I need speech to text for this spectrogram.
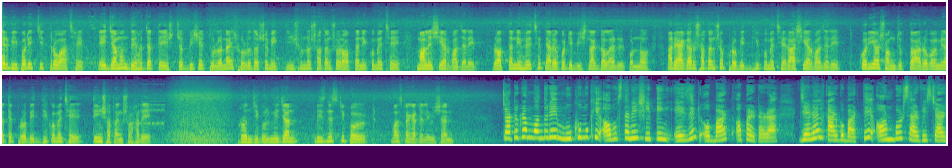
এর বিপরীত চিত্রও আছে। এই যেমন দুই হাজার তেইশ চব্বিশের তুলনায় ষোলো দশমিক তিন শূন্য শতাংশ রপ্তানি কমেছে মালয়েশিয়ার বাজারে। রপ্তানি হয়েছে তেরো কোটি বিশ লাখ ডলারের পণ্য, আর এগারো শতাংশ প্রবৃদ্ধি কমেছে রাশিয়ার বাজারে। কোরিয়া সংযুক্ত আরব আমিরাতে প্রবৃদ্ধি কমেছে তিন শতাংশ হারে। Ranjibul Mizan, business report, Maasranga television. Chattogram বন্দরে মুখোমুখি অবস্থানে শিপিং এজেন্ট ও বার্থ অপারেটররা। জেনারেল কার্গো বাড়তে অনবোর্ড সার্ভিস চার্জ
